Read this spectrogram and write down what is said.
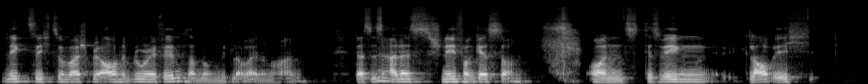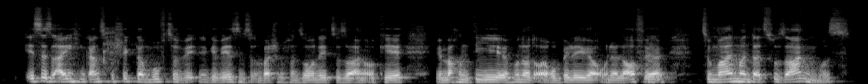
legt sich zum Beispiel auch eine Blu-ray-Filmsammlung mittlerweile noch an. Das ist ja. alles Schnee von gestern. Und deswegen glaube ich, ist es eigentlich ein ganz geschickter Move zu, gewesen, zum Beispiel von Sony zu sagen, okay, wir machen die 100 Euro billiger ohne Laufwerk. Mhm. Zumal man dazu sagen muss,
